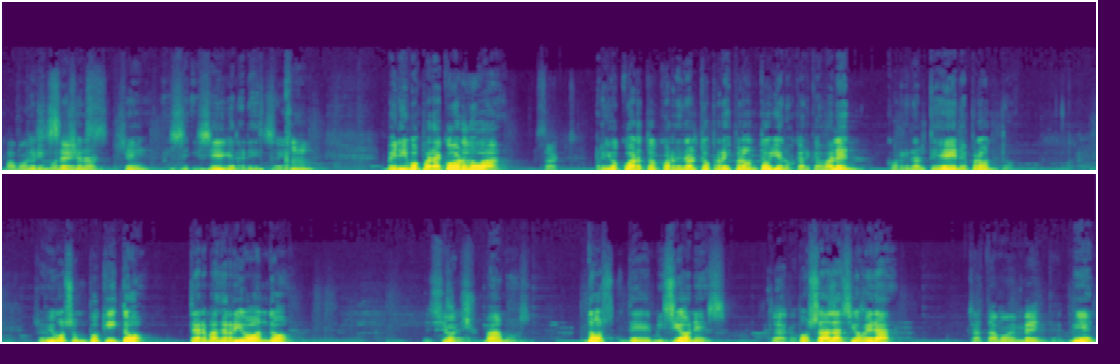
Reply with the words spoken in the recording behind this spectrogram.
Vamos Turismo 16. Nacional. Sí, y si- y sigue la lista. Sí. Venimos para Córdoba. Exacto. Río Cuarto correrá el Top Race pronto y el Oscar Cabalén correrá el TN pronto. Subimos un poquito. Termas de Río Hondo. 18. Vamos. Dos de Misiones. Claro. Posadas y Oberá. Ya estamos en 20. Bien.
